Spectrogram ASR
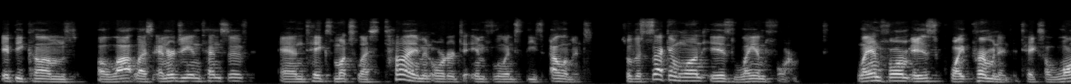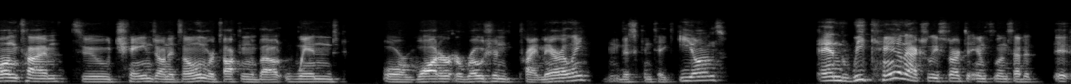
it becomes a lot less energy intensive and takes much less time in order to influence these elements. So the second one is landform. Landform is quite permanent. It takes a long time to change on its own. We're talking about wind, or water erosion primarily. This can take eons. And we can actually start to influence at, it,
